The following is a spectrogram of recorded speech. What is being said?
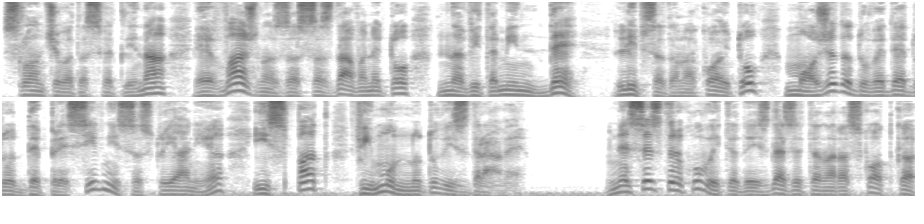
Слънчевата светлина е важна за създаването на витамин D, липсата на който може да доведе до депресивни състояния и спад в имунното ви здраве. Не се страхувайте да излезете на разходка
